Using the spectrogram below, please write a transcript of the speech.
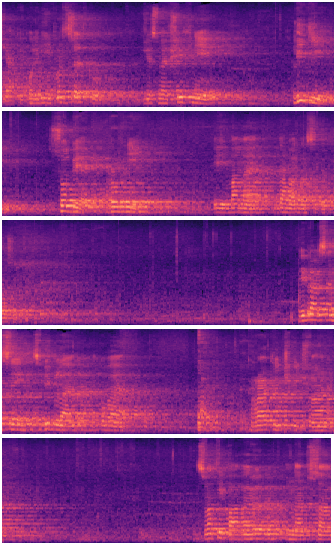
či jakýkoliv jiný prostředku, že jsme všichni lidi sobě rovní i máme dávat na sebe pozor. Vybral jsem si z Bible takové krátičký článek. Svatý Pavel napsal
